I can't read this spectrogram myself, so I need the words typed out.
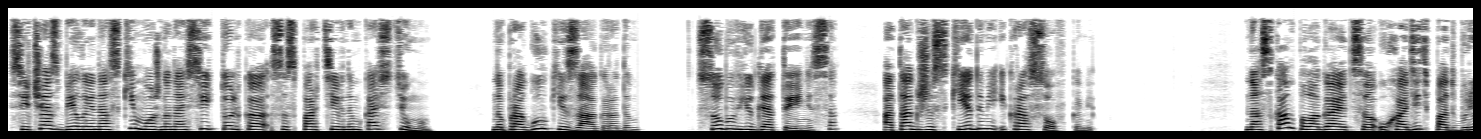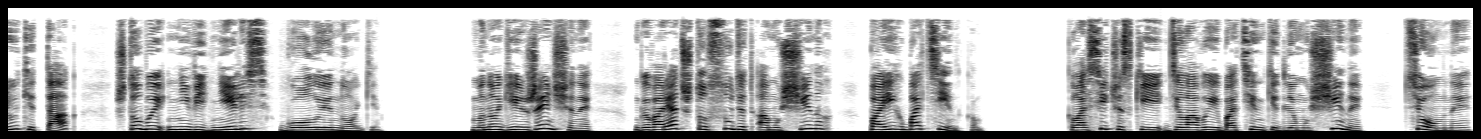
Сейчас белые носки можно носить только со спортивным костюмом, на прогулке за городом, с обувью для тенниса, а также с кедами и кроссовками. Носкам полагается уходить под брюки так, чтобы не виднелись голые ноги. Многие женщины говорят, что судят о мужчинах по их ботинкам. Классические деловые ботинки для мужчины темные,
